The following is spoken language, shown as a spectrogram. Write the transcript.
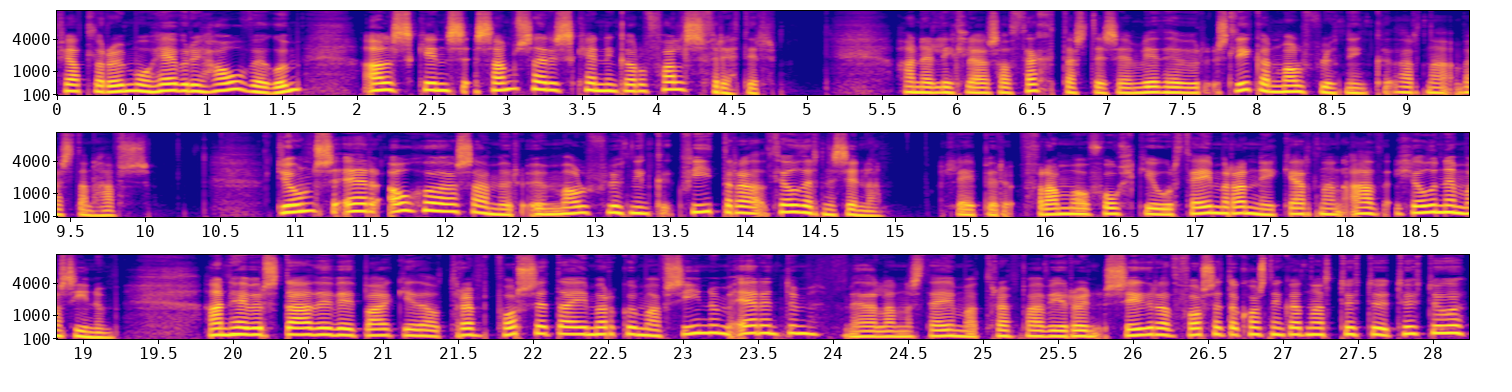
fjallar um og hefur í hávegum allskins samsæriskenningar og falsfrettir. Hann er líklega sá þekktasti sem við hefur slíkan málflutning þarna Vestanhafs. Jones er áhuga samur um málflutning kvítra þjóðverðni sinna hleypir fram á fólki úr þeim ranni gerðnan að hljóðnema sínum. Hann hefur staðið við bakið á Trump forsetta í mörgum af sínum erendum, meðal annars þeim að Trump hafi raun sigrað forsettakostningarnar 2020.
